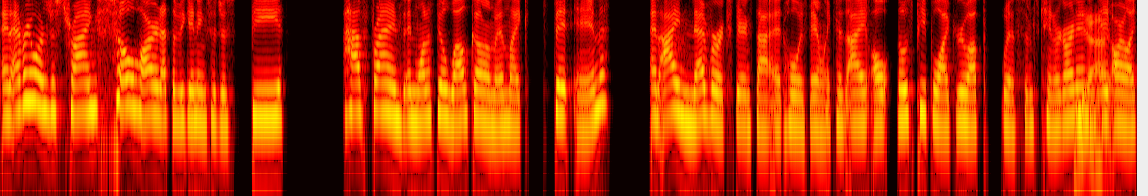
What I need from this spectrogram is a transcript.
and everyone's just trying so hard at the beginning to just be have friends and want to feel welcome and like fit in. And I never experienced that at Holy Family because I all those people I grew up with since kindergarten, Yeah. and they are like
